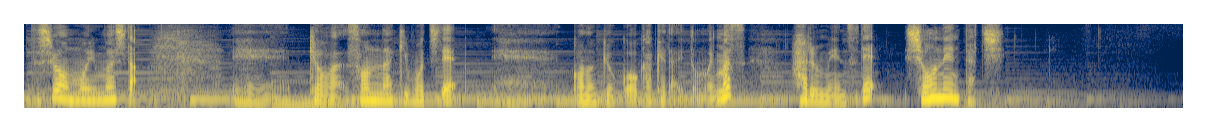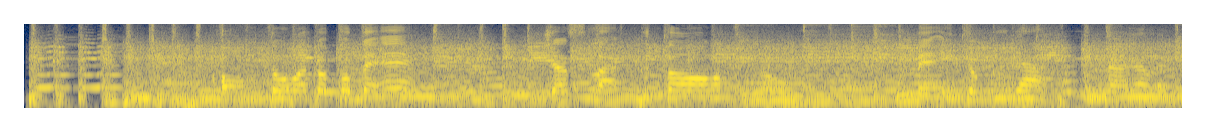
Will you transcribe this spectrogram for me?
私は思いました、えー、今日はそんな気持ちで、えー、この曲をかけたいと思います。春メンズで少年たち。本当はここで Just like 登録の名曲が流れて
